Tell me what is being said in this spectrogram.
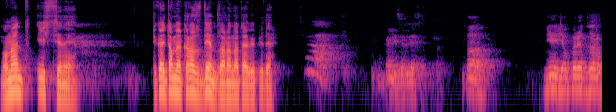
Момент істини. Тікай там якраз дим зараз на тебе піде. Хай заведеться спочатку. Так. Ні, я вперед зараз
